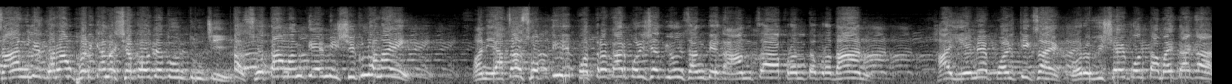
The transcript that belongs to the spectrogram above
चांगली गरम फडक्यानं शेकवते तुम तुमची. स्वतः म्हणते मी शिकलो नाही. आणि याचा सोबती पत्रकार परिषद घेऊन सांगते का आमचा पंतप्रधान हा एम ए पॉलिटिक्स आहे. बरं विषय कोणता माहीत आहे का?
